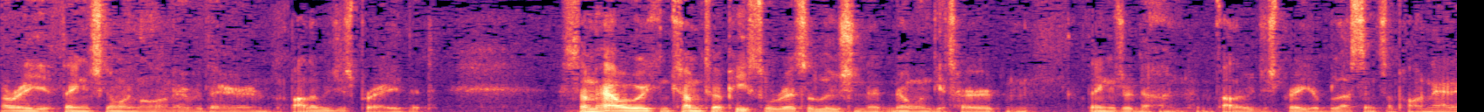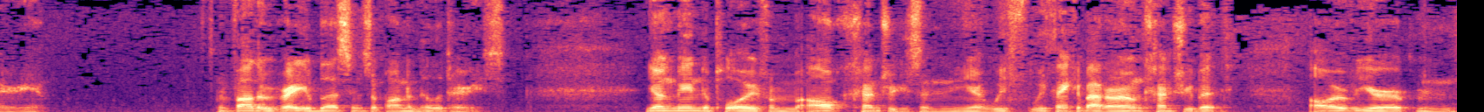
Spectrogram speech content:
already things going on over there. And Father, we just pray that somehow we can come to a peaceful resolution that no one gets hurt and things are done. And Father, we just pray your blessings upon that area. And Father, we pray your blessings upon the militaries. Young men deployed from all countries, and you know we we think about our own country, but all over Europe and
